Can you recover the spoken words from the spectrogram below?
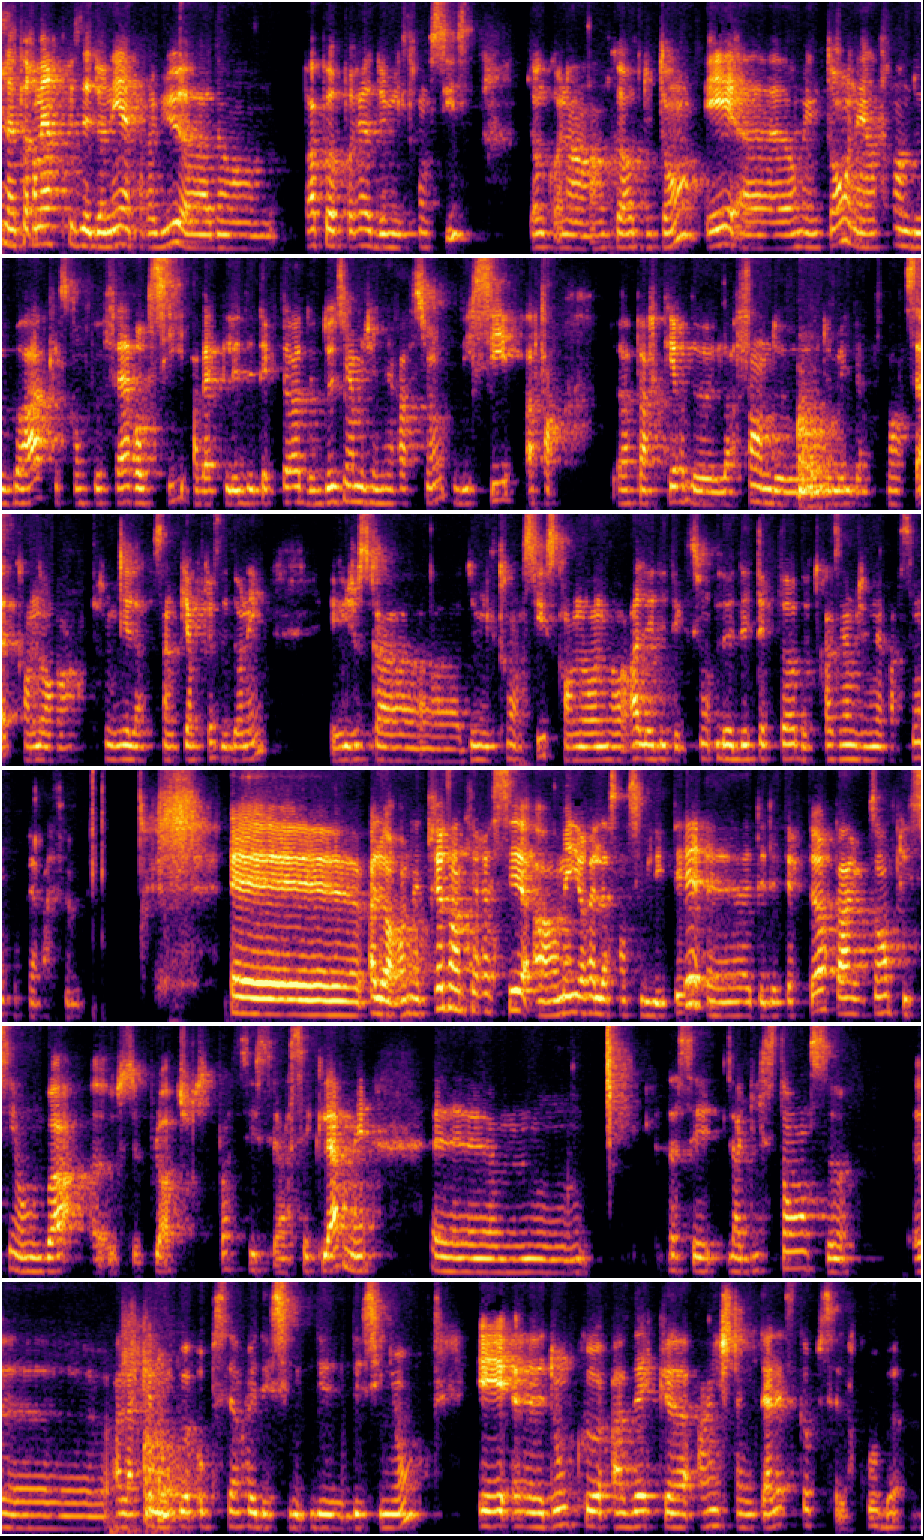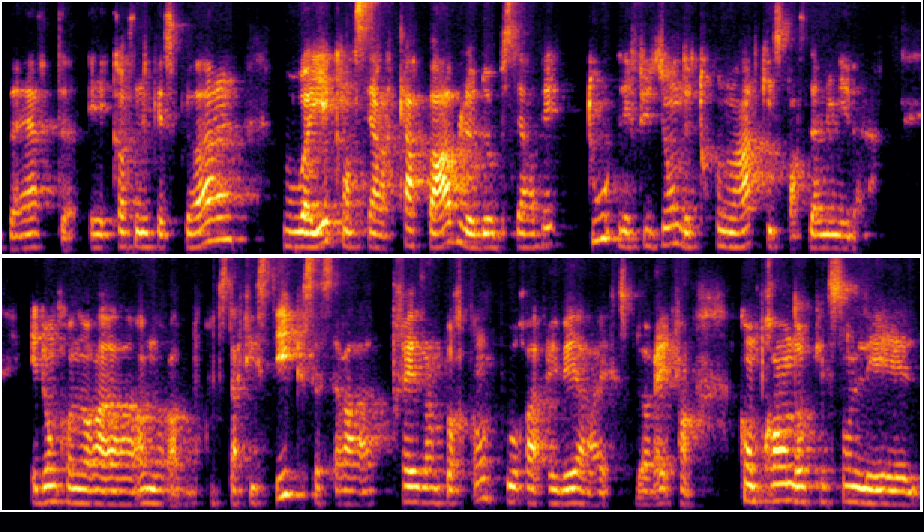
La première prise de données est prévue dans à peu près 2036. Donc, on a encore du temps et en même temps, on est en train de voir qu'est-ce qu'on peut faire aussi avec les détecteurs de deuxième génération d'ici, enfin, à partir de la fin de 2027, quand on aura terminé la cinquième prise de données, et jusqu'à 2036, quand on aura les, détections, détecteurs de troisième génération opérationnels. alors, on est très intéressé à améliorer la sensibilité euh, des détecteurs. Par exemple, ici, on voit euh, ce plot, je ne sais pas si c'est assez clair, mais euh, c'est la distance euh, à laquelle on peut observer des, des, signaux. Et donc, avec Einstein Telescope, c'est la courbe verte, et Cosmic Explorer, vous voyez qu'on sera capable d'observer toutes les fusions de trous noirs qui se passent dans l'univers. Et donc, on aura, on aura beaucoup de statistiques. Ça sera très important pour arriver à explorer, enfin, comprendre quels sont les,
